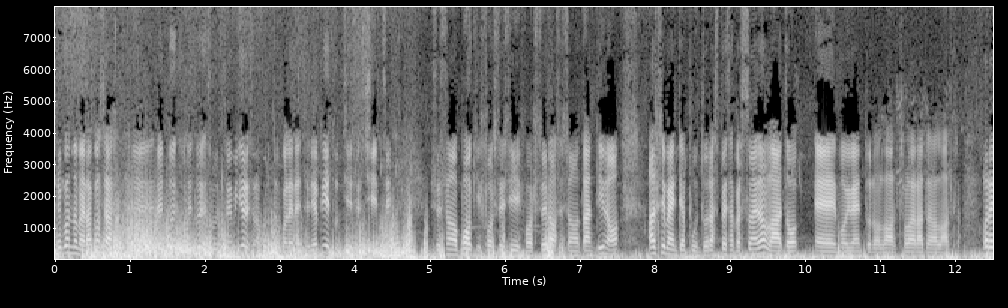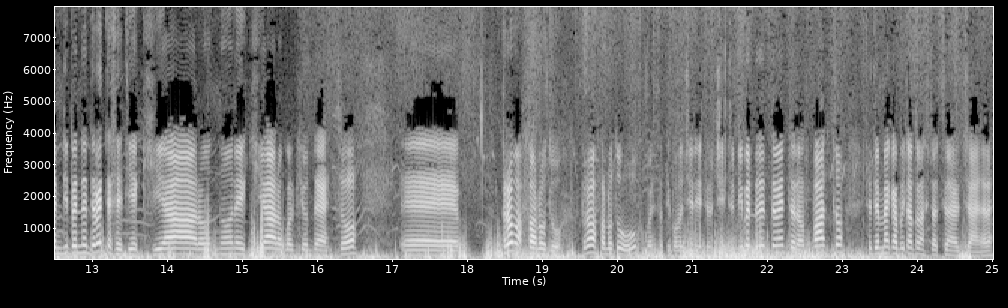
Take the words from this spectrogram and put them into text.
secondo me cosa eh, le, due, le due soluzioni migliori sono appunto quelle dette di aprire tutti gli esercizi se sono pochi forse sì forse no se sono tanti no altrimenti appunto una spesa personale da un lato e il movimento dall'altro la rata dall'altra. Ora, indipendentemente se ti è chiaro o non è chiaro quel che ho detto, eh, prova a farlo tu, prova a farlo tu, questa tipologia di esercizio, indipendentemente dal fatto se ti è mai capitata una situazione del genere.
